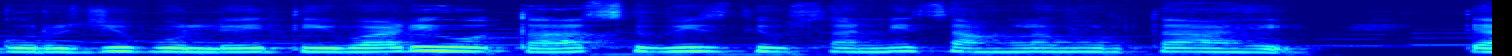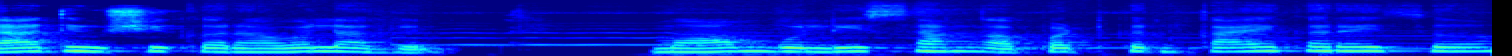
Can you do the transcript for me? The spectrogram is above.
गुरुजी बोलले दिवाळी होताच वीस दिवसांनी चांगला मुहूर्त आहे. त्या दिवशी करावं लागेल. मॉम बोलली सांगा पटकन काय करायचं?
